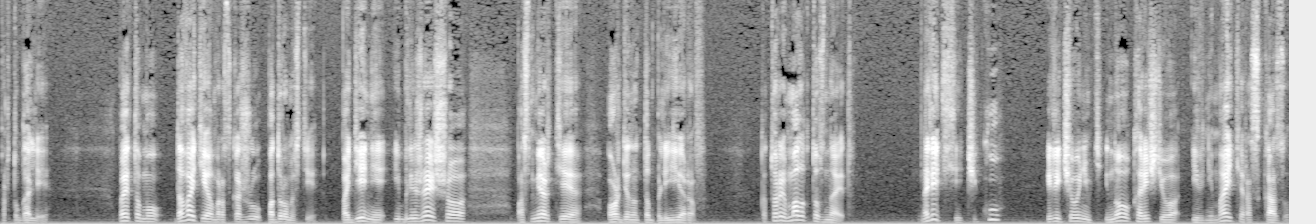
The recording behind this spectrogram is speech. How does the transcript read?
Португалии. Поэтому давайте я вам расскажу подробности падения и ближайшего посмертия ордена Тамплиеров, которые мало кто знает. Налейте себе чайку или чего-нибудь иного коричневого и внимайте рассказу.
